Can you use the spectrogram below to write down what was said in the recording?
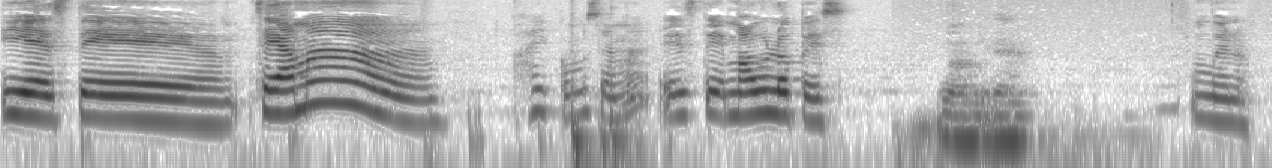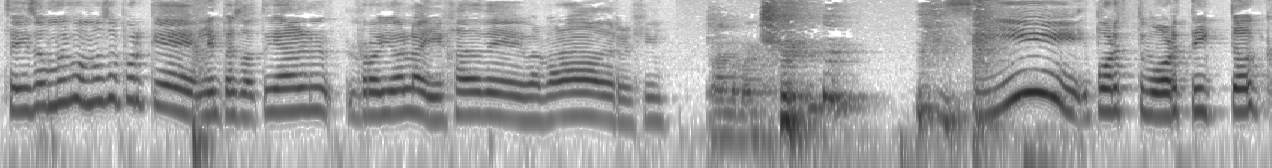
Y este, se llama, ay, ¿cómo se llama? Este, Mau López. No. Bueno, se hizo muy famoso porque le empezó a tirar el rollo a la hija de Bárbara de Regil. Ah, no manches. Sí, por, por TikTok.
